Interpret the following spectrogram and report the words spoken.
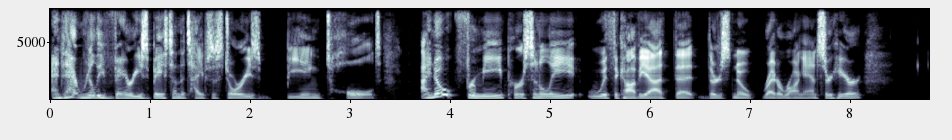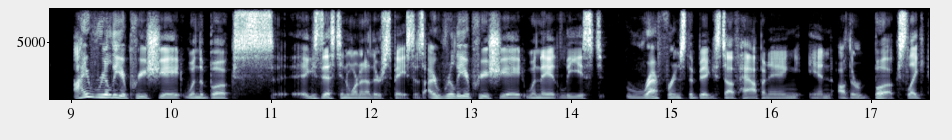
And that really varies based on the types of stories being told. I know for me personally, with the caveat that there's no right or wrong answer here, I really appreciate when the books exist in one another's spaces. I really appreciate when they at least reference the big stuff happening in other books. Like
